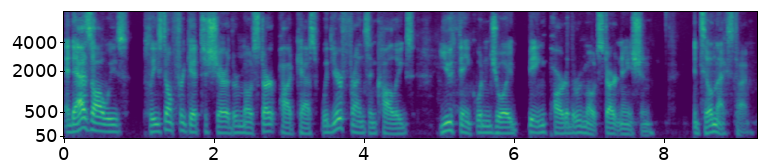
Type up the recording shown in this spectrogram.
And as always, please don't forget to share the Remote Start podcast with your friends and colleagues you think would enjoy being part of the Remote Start Nation. Until next time.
